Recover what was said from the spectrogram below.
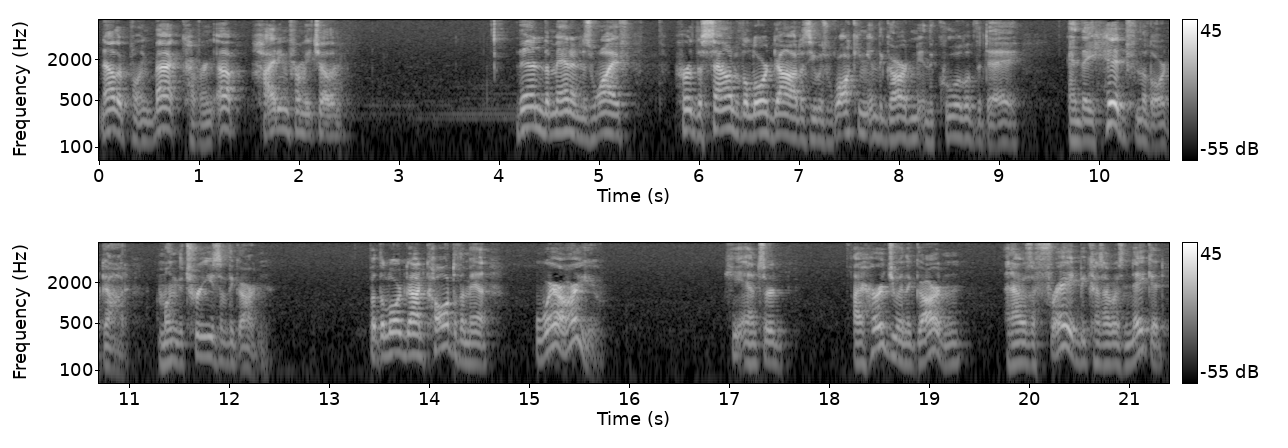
Now they're pulling back, covering up, hiding from each other. Then the man and his wife heard the sound of the Lord God as he was walking in the garden in the cool of the day, and they hid from the Lord God among the trees of the garden. But the Lord God called to the man, Where are you? He answered, I heard you in the garden, and I was afraid because I was naked,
